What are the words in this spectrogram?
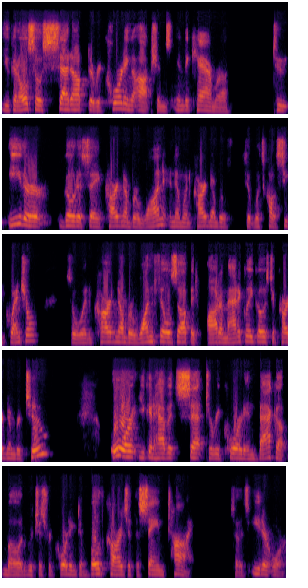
you can also set up the recording options in the camera to either go to say card number one, and then when card number to what's called sequential. So when card number one fills up, it automatically goes to card number two. Or you can have it set to record in backup mode, which is recording to both cards at the same time. So it's either or.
